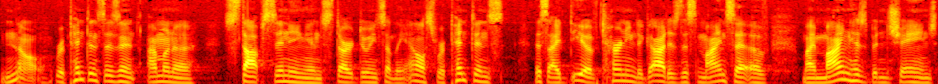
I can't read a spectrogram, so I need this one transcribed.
No. Repentance isn't, I'm going to stop sinning and start doing something else. Repentance, this idea of turning to God, is this mindset of my mind has been changed.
